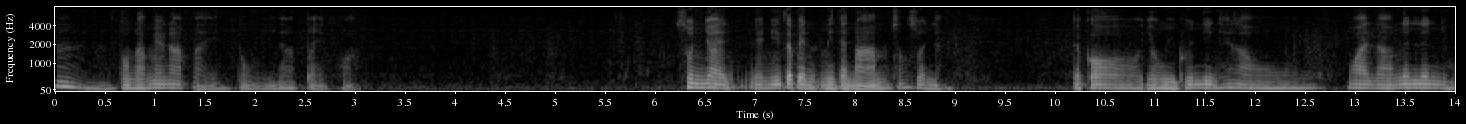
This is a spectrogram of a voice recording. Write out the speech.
อืม ตรงนั้นไม่น่าไป ตรงนี้น่าไปกว่า ส่วนใหญ่ในนี้จะเป็นมีแต่น้ำทั้งส่วนใหญ่แล้วก็ยังมีพื้นดินให้เราว่ายน้ำเล่น ๆ อยู่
